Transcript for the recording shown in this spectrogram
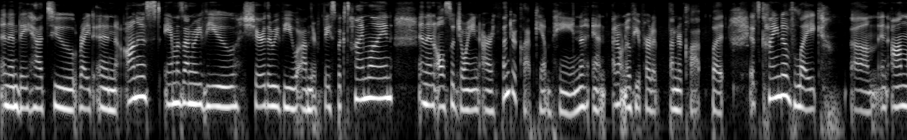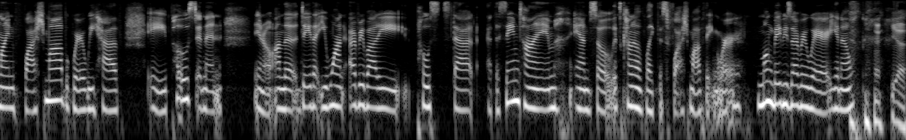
And then they had to write an honest Amazon review, share the review on their Facebook timeline, and then also join our Thunderclap campaign. And I don't know if you've heard of Thunderclap, but it's kind of like um, an online flash mob where we have a post and then you know on the day that you want everybody posts that at the same time. And so it's kind of like this flash mob thing where Hmong babies everywhere you know? Yeah.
